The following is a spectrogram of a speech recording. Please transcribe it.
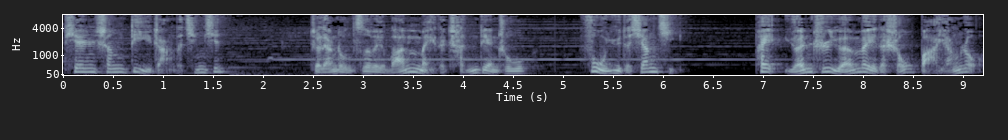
天生地长的清新，这两种滋味完美的沉淀出馥郁的香气，配原汁原味的手把羊肉，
